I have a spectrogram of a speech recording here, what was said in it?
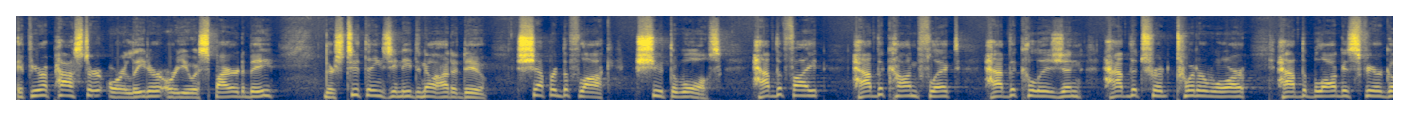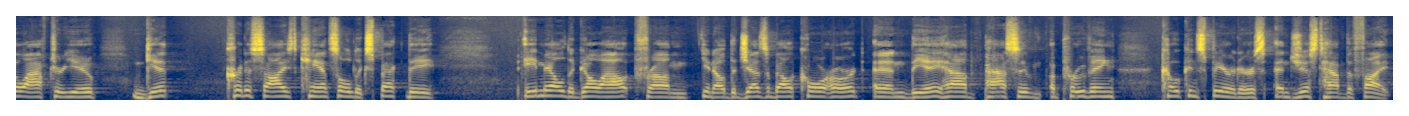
if you're a pastor or a leader or you aspire to be, there's two things you need to know how to do shepherd the flock, shoot the wolves. Have the fight, have the conflict, have the collision, have the tr- Twitter war, have the blogosphere go after you, get criticized, canceled, expect the email to go out from you know the Jezebel cohort and the Ahab passive approving co-conspirators and just have the fight.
